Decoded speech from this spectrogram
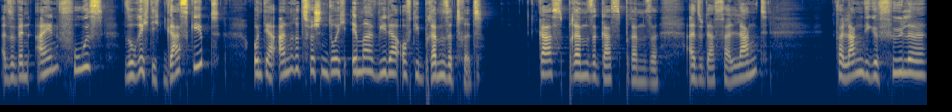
Also wenn ein Fuß so richtig Gas gibt und der andere zwischendurch immer wieder auf die Bremse tritt. Gas, Bremse, Gas, Bremse. Also da verlangt, verlangen die Gefühle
